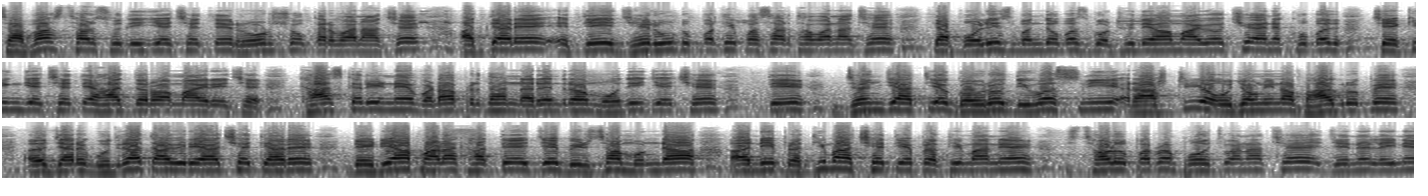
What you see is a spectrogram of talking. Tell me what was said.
સભા સ્થળ સુધી જે છે તે રોડ શો કરવાના છે. અત્યારે તે જે રૂટ ઉપરથી પસાર થવાના છે, ત્યાં પોલીસ બંદોબસ્ત ગોઠવી દેવામાં આવ્યો છે અને ખૂબ જ ચેકિંગ જે છે તે હાથ ધરવામાં આવી રહી છે. ખાસ કરીને વડાપ્રધાન નરેન્દ્ર મોદી જે છે તે જનજાતીય ગૌરવ દિવસની રાષ્ટ્રીય ઉજવણીના ભાગરૂપે જ્યારે ગુજરાત આવી રહ્યા છે, ત્યારે ડેડિયાપાડા ખાતે જે બિરસા મુંડાની પ્રતિમા છે તે પ્રતિમાને સ્થળ ઉપર પણ પહોંચવાના છે. જેને લઈને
